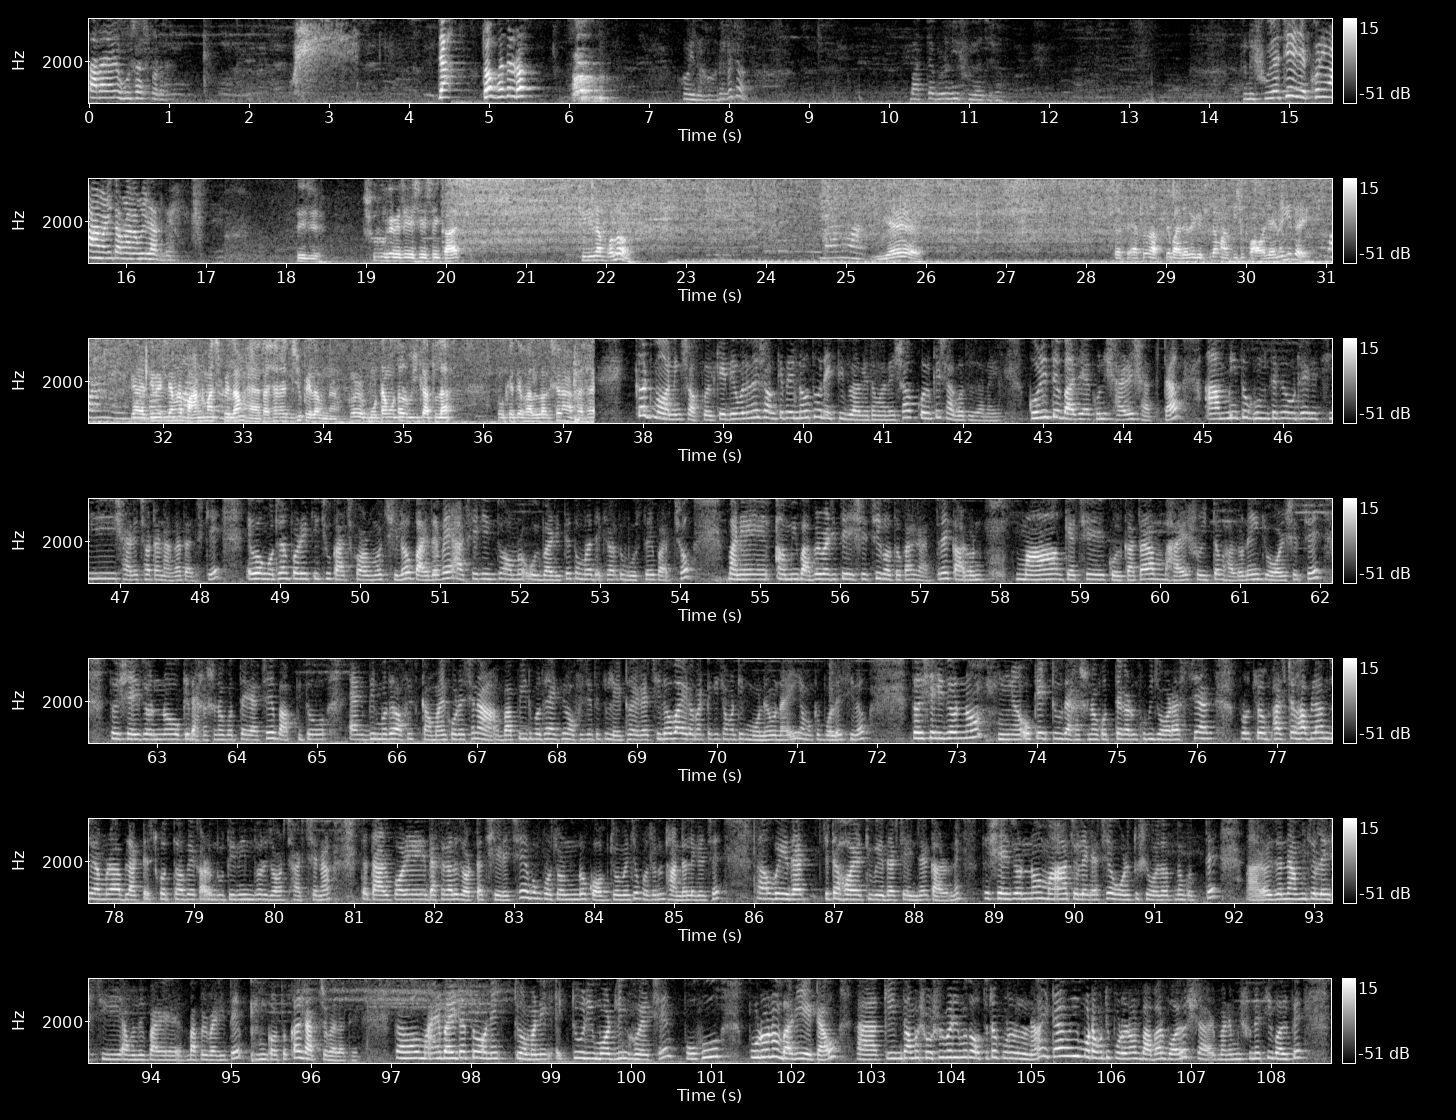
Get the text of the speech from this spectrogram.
তারা আগে হুশাস করে। যা, ঢোক, ভেতরে ঢোক। ওই দেখো, দেখেছ? বাচ্চাগুলো নিয়ে শুয়ে আছে সব। এখানে শুয়ে আছে এক্ষুনি মারামারি কামড়াকামড়ি লাগবে। এই যে শুরু হয়ে গেছে এসে সেই কাজ। কি নিলাম বলো? ইয়েস এত রাত্রে বাজারে গেছিলাম আর কিছু পাওয়া যায় নাকি তাই? আলটিমেটলি আমরা বান মাছ পেলাম হ্যাঁ তাছাড়া আর কিছু পেলাম না। মোটা মোটা রুই কাতলা ও খেতে ভালো লাগছে না তাছাড়া গুড মর্নিং সকলকে। দেবলিনা সংকেতের নতুন একটি ব্লগে তোমাদের সকলকে স্বাগত জানাই। ঘড়িতে বাজে এখন সাড়ে সাতটা। আমি তো ঘুম থেকে উঠে গেছি সাড়ে ছটা নাগাদ আজকে এবং ওঠার পরে কিছু কাজকর্ম ছিল। বাই দেবে আজকে কিন্তু আমরা ওই বাড়িতে, তোমরা দেখে হয়তো বুঝতেই পারছ। মানে আমি বাপের বাড়িতে এসেছি গতকাল রাত্রে কারণ মা গেছে কলকাতা, ভাইয়ের শরীরটা ভালো নেই, জ্বর এসেছে। তো সেই জন্য ওকে দেখাশোনা করতে গেছে। বাপি তো একদিন বোধহয় অফিস কামাই করেছে না বাপির বোধহয় একদিন অফিসে একটু লেট হয়ে গেছিল বা এরকম একটা কিছু আমার ঠিক মনেও নাই, আমাকে বলেছিল। তো সেই জন্য ওকে একটু দেখাশোনা করতে, কারণ খুবই জ্বর আসছে। আর প্রচুর ফার্স্টে ভাবলাম যে আমরা ব্লাড টেস্ট করতে হবে, কারণ দু, তিন দিন ধরে জ্বর ছাড়ছে না। তো তারপরে দেখা গেল জ্বরটা ছেড়েছে এবং প্রচণ্ড কফ জমেছে, প্রচণ্ড ঠান্ডা লেগেছে। ওয়েদার যেটা হয় আর কি ওয়েদার চেঞ্জের কারণে। তো সেই জন্য মা চলে গেছে ওর একটু সেবা যত্ন করতে। আর ওই জন্য আমি চলে এসেছি আমাদের বাপের বাড়িতে, গতকাল রাত্রেবেলাতে। তো মায়ের বাড়িটা তো অনেক তো মানে একটু রিমডেলিং হয়েছে। বহু পুরনো বাড়ি এটাও। কিন্তু আমার শ্বশুর বাড়ির মতো অতটা পুরনো না। এটা ওই মোটামুটি পুরনো। আমার বাবার বয়স আর মানে আমি শুনেছি গল্পে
